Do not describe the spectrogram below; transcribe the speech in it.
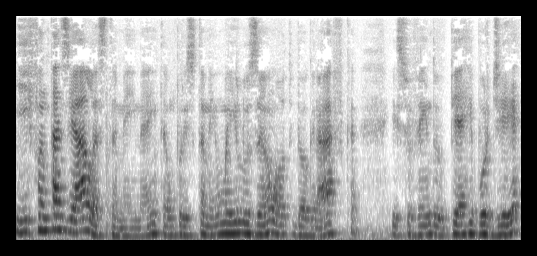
e fantasiá-las também, né? Então, por isso também uma ilusão autobiográfica. Isso vem do Pierre Bourdieu,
